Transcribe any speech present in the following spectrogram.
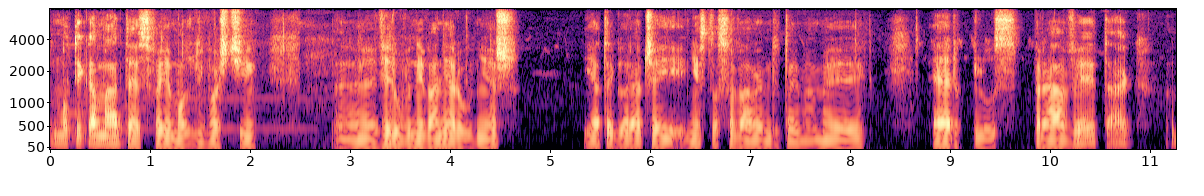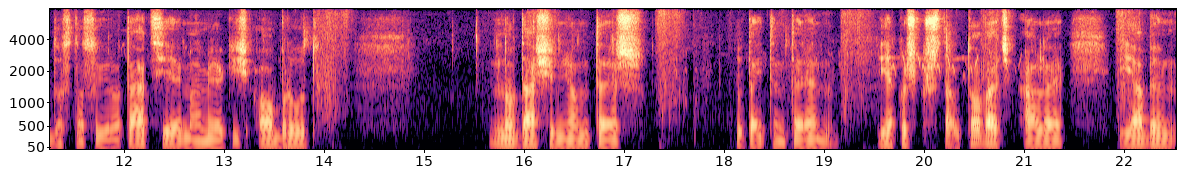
motyka ma te swoje możliwości yy, wyrównywania również. Ja tego raczej nie stosowałem. Tutaj mamy R plus prawy, tak? Dostosuj rotację, mamy jakiś obrót. No da się nią też tutaj ten teren jakoś kształtować, ale ja bym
